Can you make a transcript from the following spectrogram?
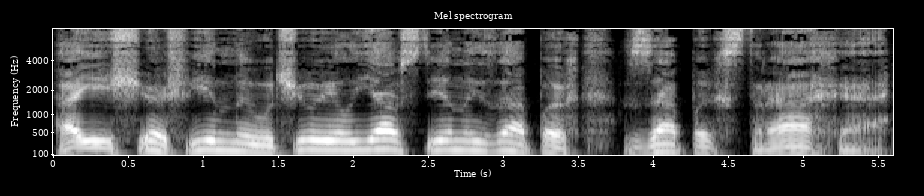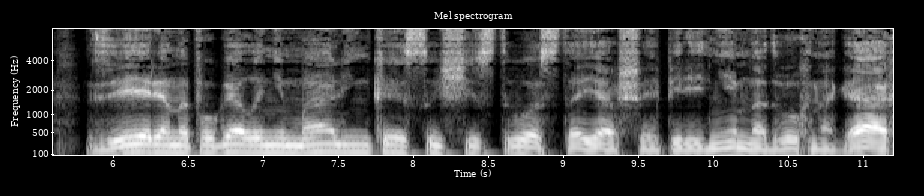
А еще Финны учуял явственный запах, запах страха. Зверя напугало не маленькое существо, стоявшее перед ним на двух ногах,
